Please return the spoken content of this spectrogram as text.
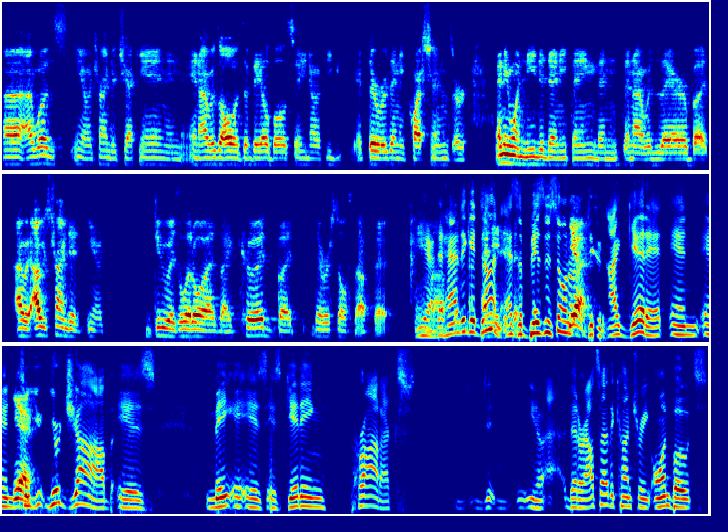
uh, i was you know trying to check in and, and i was always available so you know if you if there was any questions or anyone needed anything then then i was there but i, w- I was trying to you know do as little as i could but there was still stuff that Yeah, that had to get done as a business owner. Yeah. Dude, I get it. And and so you, your job is may is is getting products you know that are outside the country on boats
